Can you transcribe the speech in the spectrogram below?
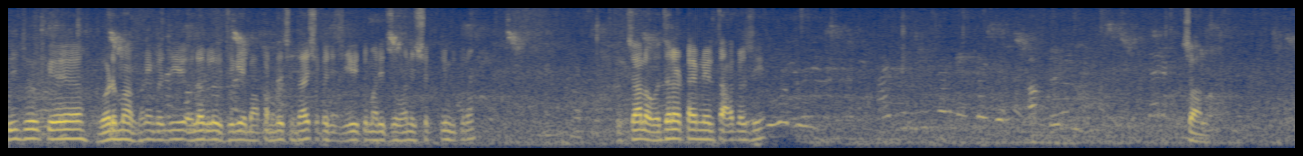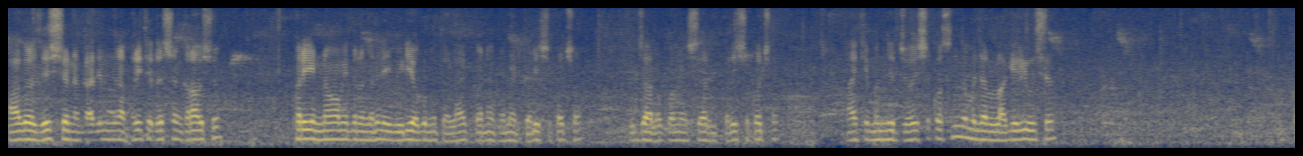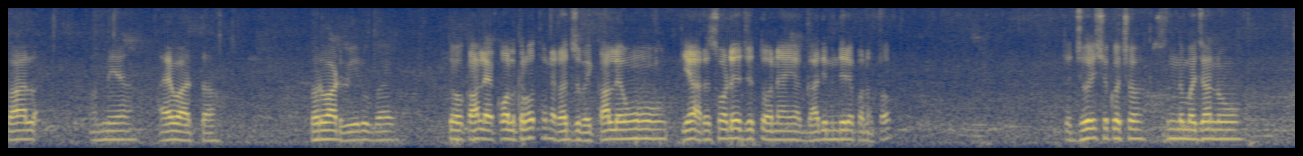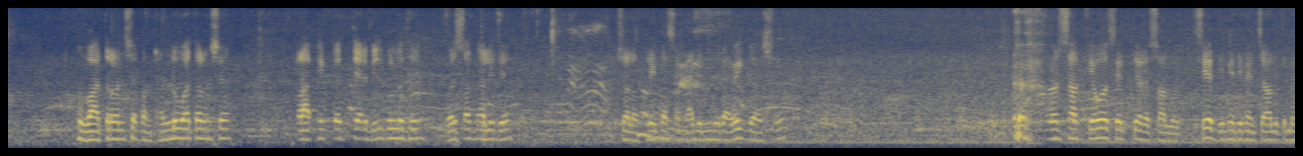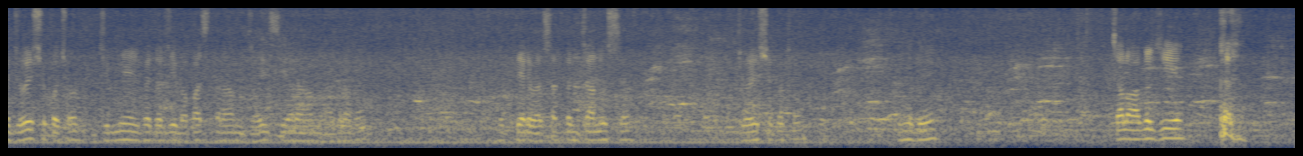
બીજું કે વડમાં ઘણી બધી અલગ અલગ જગ્યાએ બાપાના દર્શન થાય છે. પછી જેવી તમારી જોવાની શક્તિ મિત્રો. ચાલો વધારે ટાઈમ નહીં લેતા આગળ જઈએ ચાલો આગળ જઈશું અને ગાંધીનગરના ફરીથી દર્શન કરાવશું. ફરી નવા મિત્રો ઘણી વીડિયો ગમે તો લાઈક અને કમેન્ટ કરી શકો છો. બીજા લોકોને શેર કરી શકો છો. અહીંથી મંદિર જોઈ શકો સુંદર મજાનું લાગી રહ્યું છે. કાલ અમે આવ્યા હતા ભરવાડ વીરુભાઈ. તો કાલે કોલ કરો હતો ને રજુભાઈ, કાલે હું ત્યાં રસોડે જ હતો અને અહીંયા ગાંધી મંદિરે પણ હતો. તો જોઈ શકો છો, સુંદર મજાનું વાતાવરણ છે, પણ ઠંડુ વાતાવરણ છે. ટ્રાફિક અત્યારે બિલકુલ નથી, વરસાદના લીધે. ચલો, ફરી પાસે ગાંધી મંદિર આવી ગયા છે વરસાદ કેવો છે અત્યારે ચાલુ? છે ધીમે ધીમે ચાલુ. તમે જોઈ શકો છો. જિગ્નેશભાઈ દરજી બાપાસ્તરામ જય સિયારામ આગળભાઈ અત્યારે વરસાદ પણ ચાલુ છે. જોઈ શકો છો. ધીમે ધીમે. ચાલો આગળ જઈએ.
